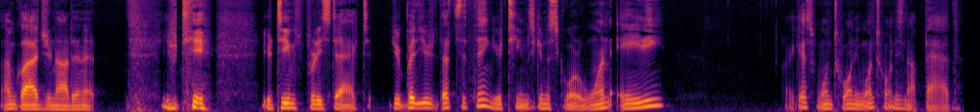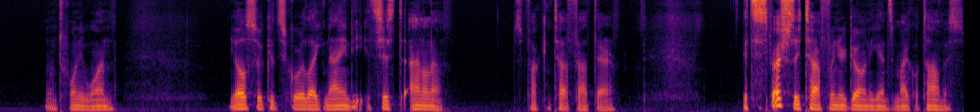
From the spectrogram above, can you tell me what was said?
I'm glad you're not in it. your your team's pretty stacked. You're, but you're, that's the thing. Your team's going to score 180. I guess 120. 120 is not bad. 121. You also could score like 90. It's just, I don't know. It's fucking tough out there. It's especially tough when you're going against Michael Thomas.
